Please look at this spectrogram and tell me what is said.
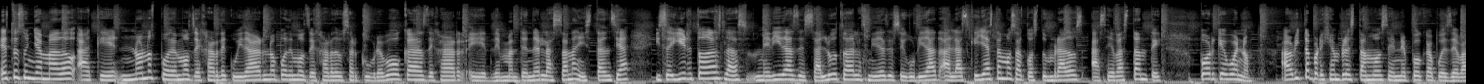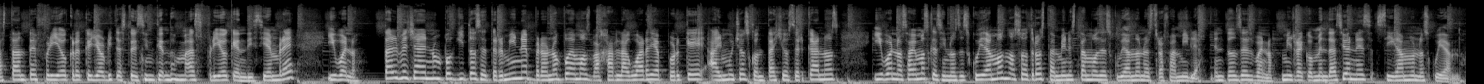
esto es un llamado a que no nos podemos dejar de cuidar, no podemos dejar de usar cubrebocas, dejar eh, de mantener la sana distancia y seguir todas las medidas de salud, todas las medidas de seguridad a las que ya estamos acostumbrados hace bastante. Porque, bueno, ahorita por ejemplo estamos en época pues de bastante frío, creo que yo ahorita estoy sintiendo más frío que en diciembre y bueno, tal vez ya en un poquito se termine, pero no podemos bajar la guardia porque hay muchos contagios cercanos y bueno, sabemos que si nos descuidamos nosotros también estamos descuidando a nuestra familia. Entonces, bueno, mi recomendación es sigámonos cuidando.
